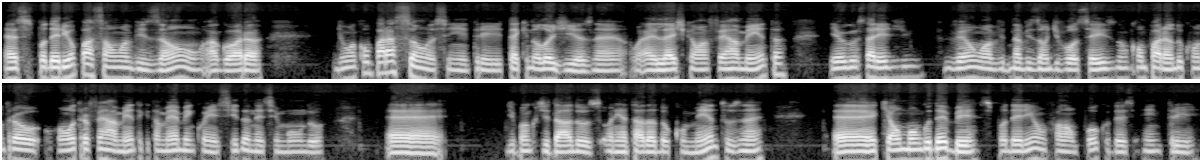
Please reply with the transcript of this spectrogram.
É, vocês poderiam passar uma visão agora de uma comparação assim entre tecnologias, né? A Elastic é uma ferramenta e eu gostaria de ver uma, na visão de vocês, não comparando contra com outra ferramenta que também é bem conhecida nesse mundo é, de banco de dados orientado a documentos, né? É, que é o MongoDB. Vocês poderiam falar um pouco entre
